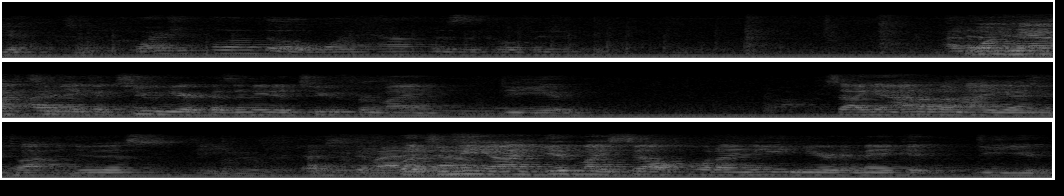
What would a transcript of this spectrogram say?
yeah. Why did you pull out the one half as the coefficient? I know One you- half to I- make a two here, cause I need a two for my du. So again, I don't know how you guys are taught to do this, Do you? I just divide but to me, I give myself what I need here to make it du.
